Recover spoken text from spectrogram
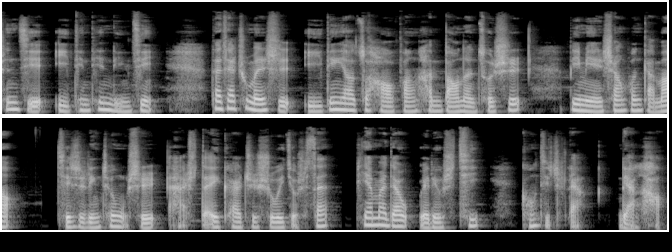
春节一天天临近，大家出门时一定要做好防寒保暖措施，避免伤风感冒。截止凌晨五时，海市的 AQI 指数为九十三，PM 二点五为六十七，空气质量良好。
